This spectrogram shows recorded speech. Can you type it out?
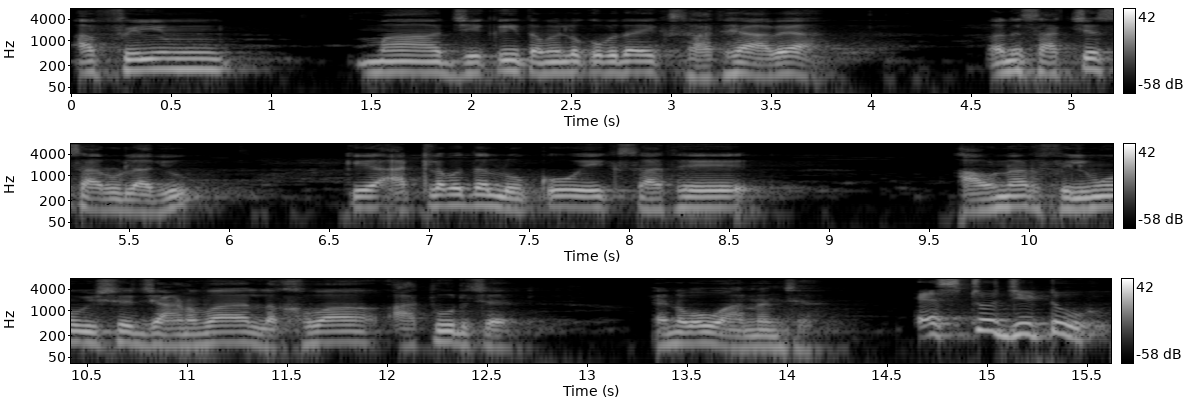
આ ફિલ્મમાં જે કંઈ તમે લોકો બધા એક સાથે આવ્યા અને સાચે જ સારું લાગ્યું કે આટલા બધા લોકો એક સાથે આવનાર ફિલ્મો વિશે જાણવા, લખવા આતુર છે. એનો બહુ આનંદ છે. એસ ટુ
